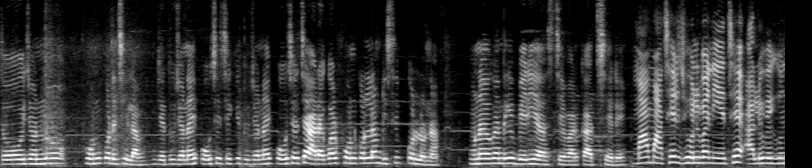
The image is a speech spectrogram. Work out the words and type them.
তো ওই জন্য ফোন করেছিলাম যে দুজনাই পৌঁছেছে কি দুজনাই পৌঁছেছে। আর একবার ফোন করলাম রিসিভ করল না। মনে হয় ওখান থেকে বেরিয়ে আসছে এবার কাজ সেরে। মা মাছের ঝোল বানিয়েছে, আলু বেগুন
